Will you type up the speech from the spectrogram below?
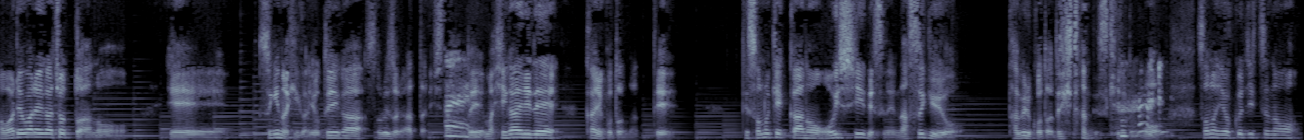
まあ我々がちょっとあの、えー次の日が予定がそれぞれあったりしたので、はい。まあ日帰りで帰ることになって、で、その結果あの、美味しいですね、ナス牛を食べることはできたんですけれども、その翌日の、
